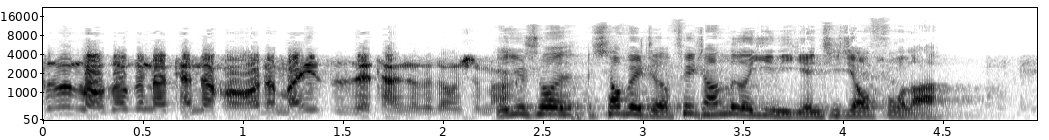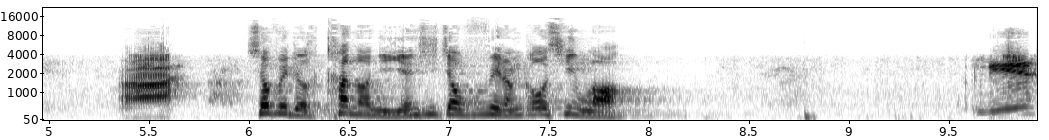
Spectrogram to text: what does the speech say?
不是老赵跟他谈的好好的吗？一直在谈这个东西吗也？就是说，消费者非常乐意你延期交付了。啊？消费者看到你延期交付非常高兴了。你是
